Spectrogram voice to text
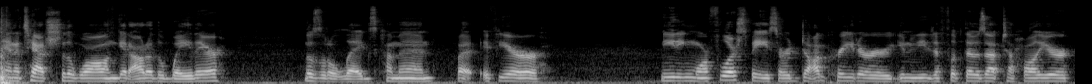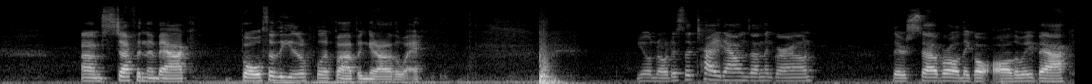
and attach to the wall and get out of the way there. Those little legs come in. But if you're needing more floor space or a dog crate or you need to flip those up to haul your um, stuff in the back, both of these will flip up and get out of the way. You'll notice the tie downs on the ground. There's several, they go all the way back.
